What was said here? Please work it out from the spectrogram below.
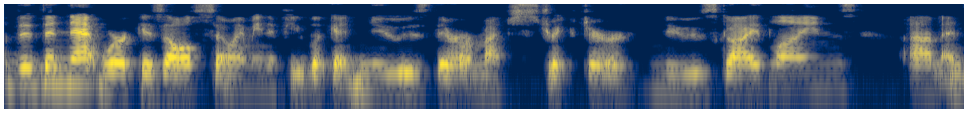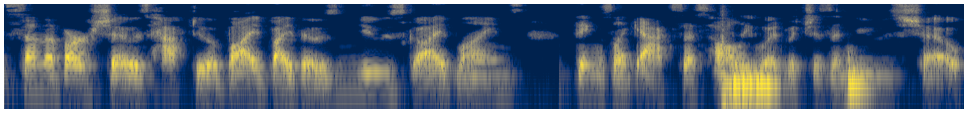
The the network is also. I mean, if you look at news, there are much stricter news guidelines, um, and some of our shows have to abide by those news guidelines. Things like Access Hollywood, which is a news show,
